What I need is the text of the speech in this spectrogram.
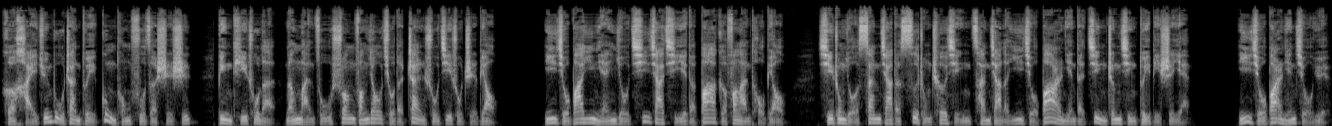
和海军陆战队共同负责实施，并提出了能满足双方要求的战术技术指标。一九八一年，有七家企业的八个方案投标。其中有三家的四种车型参加了1982年的竞争性对比试验。1982年9月，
